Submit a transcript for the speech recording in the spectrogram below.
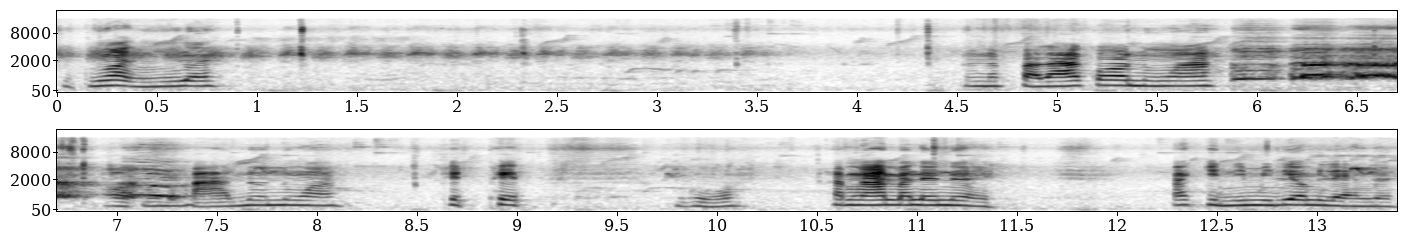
สุดยอดอย่างนี้เลยน้ำปลาร้าก็นัว ออกหวานๆนัวๆ เผ็ดเผ็ดโอ้โหทำงานมาเหนื่อยๆถ้ากินนี่มีเรี่ยวมีแรงเลย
